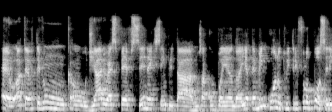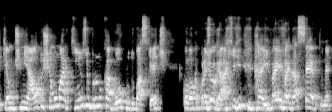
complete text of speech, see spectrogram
É, até teve um, o diário SPFC, né, que sempre está nos acompanhando aí, até brincou no Twitter e falou: pô, se ele quer um time alto, chama o Marquinhos e o Bruno Caboclo do basquete coloca para jogar que aí vai, vai dar certo, né?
